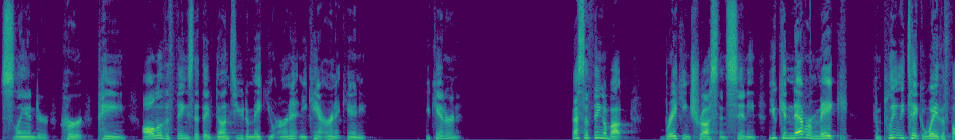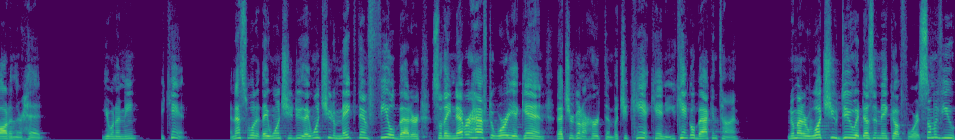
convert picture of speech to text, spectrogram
slander, hurt, pain, all of the things that they've done to you to make you earn it, and you can't earn it, can you? You can't earn it. That's the thing about breaking trust and sinning. You can never make, completely take away the thought in their head. You get what I mean? You can't. And that's what they want you to do. They want you to make them feel better so they never have to worry again that you're going to hurt them. But you can't, can you? You can't go back in time. No matter what you do, it doesn't make up for it. Some of you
